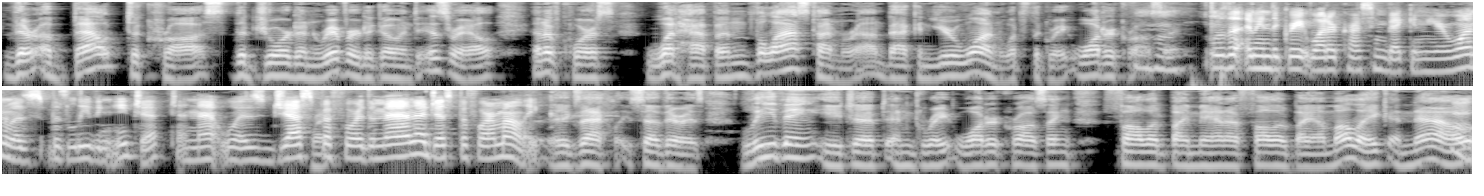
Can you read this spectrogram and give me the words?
they're about to cross the Jordan River to go into Israel. And of course, what happened the last time around, back in year one? What's the Great Water mm-hmm. Crossing? Well, the, I mean, the Great Water Crossing back in year one was was leaving Egypt, and that was just before the manna, just before Amalek. Exactly. So there is leaving Egypt and great water crossing, followed by manna, followed by Amalek. And now hmm.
